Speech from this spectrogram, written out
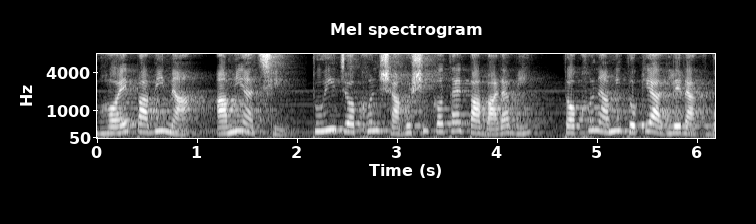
ভয় পাবি না, আমি আছি। তুই যখন সাহসিকতায় পা বাড়াবি তখন আমি তোকে আগলে রাখব।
